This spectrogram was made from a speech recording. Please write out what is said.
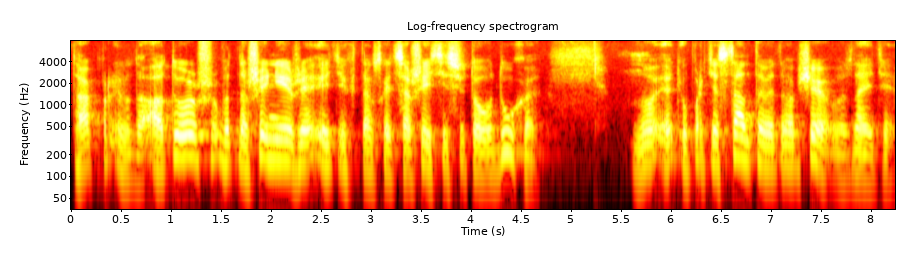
Так, а то в отношении же этих, так сказать, сошествий Святого Духа, ну, это, у протестантов это вообще, вы знаете...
